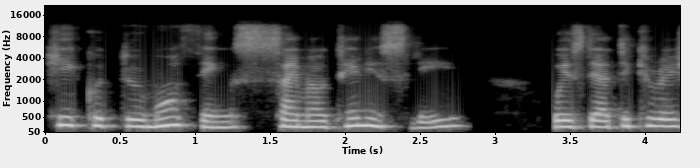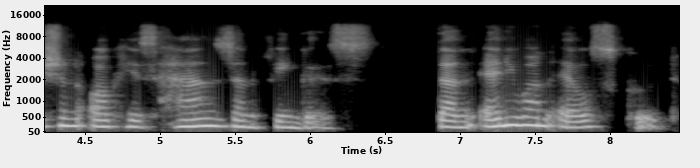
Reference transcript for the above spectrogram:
he could do more things simultaneously with the articulation of his hands and fingers than anyone else could.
